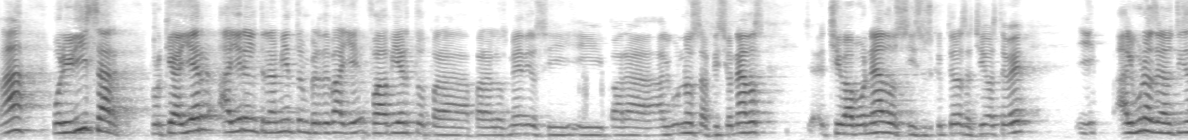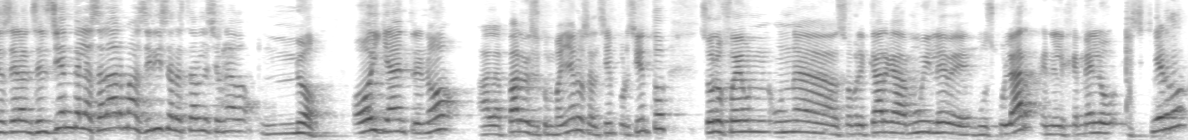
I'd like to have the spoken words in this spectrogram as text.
Ah, por Irizar, porque ayer, ayer el entrenamiento en Verde Valle fue abierto para, los medios y, y, para algunos aficionados, chivabonados y suscriptores a Chivas TV y algunas de las noticias eran, se encienden las alarmas, Irizar está lesionado. No, hoy ya entrenó a la par de sus compañeros al 100%, solo fue una sobrecarga muy leve muscular en el gemelo izquierdo,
